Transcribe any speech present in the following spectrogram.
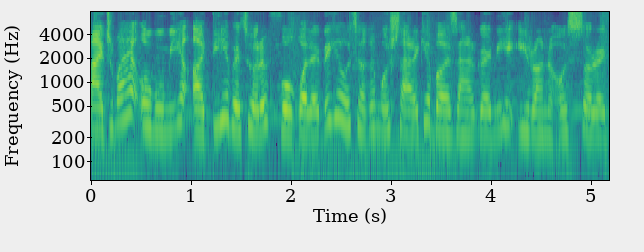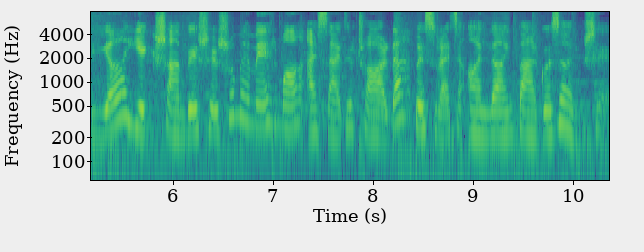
مجمع عمومی عادی به طور فوق‌العاده اتاق مشترک بازرگانی ایران و استرالیا یک شنبه ششم مهر ماه از ساعت 14 به صورت آنلاین برگزار میشه.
